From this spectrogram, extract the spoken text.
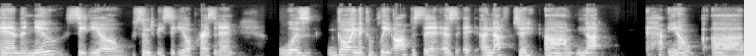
And the new CEO, soon to be CEO president, was going the complete opposite as it, enough to um, not, you know, uh,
